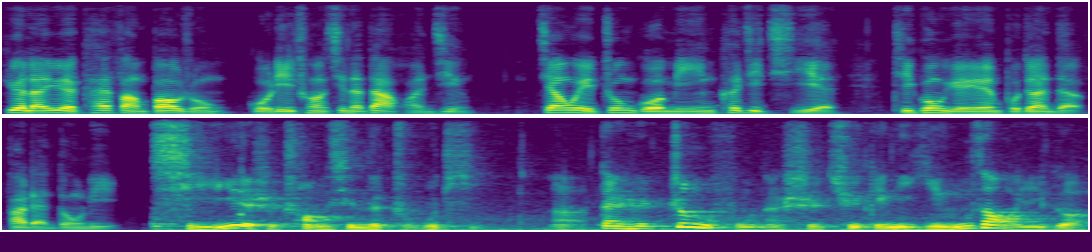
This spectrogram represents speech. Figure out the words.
越来越开放包容、鼓励创新的大环境，将为中国民营科技企业提供源源不断的发展动力。企业是创新的主体。”啊，但是政府呢是去给你营造一个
